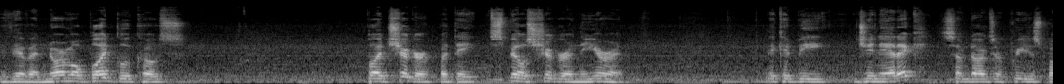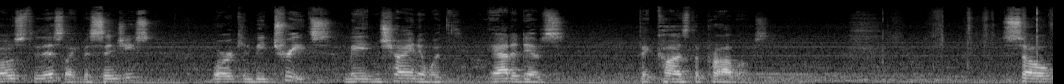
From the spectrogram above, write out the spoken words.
If they have a normal blood glucose, blood sugar, but they spill sugar in the urine. It could be genetic. Some dogs are predisposed to this, like Basenji's, or it can be treats made in China with additives that cause the problems. So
